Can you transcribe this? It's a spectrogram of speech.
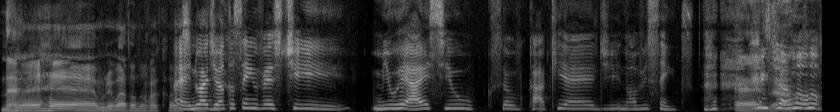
né? É, abrir mata no facão. É, e não adianta você investir mil reais se o seu CAC é de 900. É, então,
